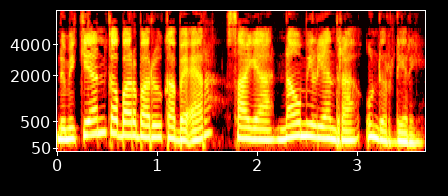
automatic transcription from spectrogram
Demikian kabar baru KBR, saya Naomi Liandra undur diri.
